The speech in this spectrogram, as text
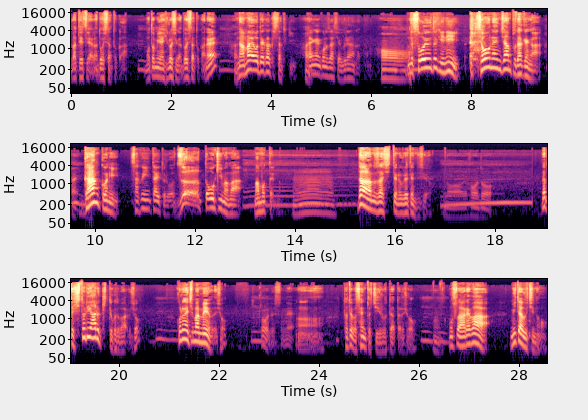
葉哲也がどうしたとか、本宮宏がどうしたとかね、はい。名前をでかくした時、はい。大概この雑誌は売れなかったの、はでそういう時に「少年ジャンプ」だけがはい。頑固に作品タイトルをずーっと大きいまま守ってるの。だからあの雑誌っての売れてるんですよ。なるほど。だって一人歩きって言葉あるでしょ？これが一番名誉でしょ？そうですね。例えば「千と千尋」ってあったでしょ、そうするとあれは見たうちの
